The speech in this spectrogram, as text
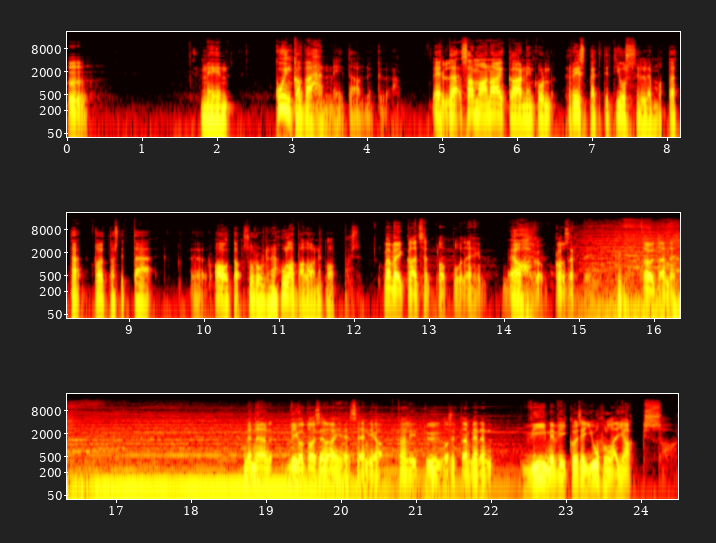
Hmm. niin kuinka vähän niitä on nykyään. Että Kyllä. samaan aikaan niin kuin respektit Jussille, mutta että toivottavasti tämä outo, surullinen hulabalo nyt loppuisi. Mä veikkaan, että se loppuu näihin Joo, ko- konsertteihin. kyllä. Toivotaan näin. Mennään viikon toiseen aiheeseen ja tämä liittyy osittain meidän viime viikkoisen juhlajaksoon,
